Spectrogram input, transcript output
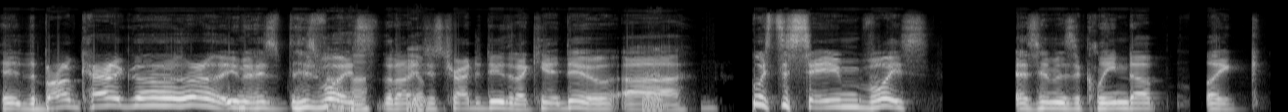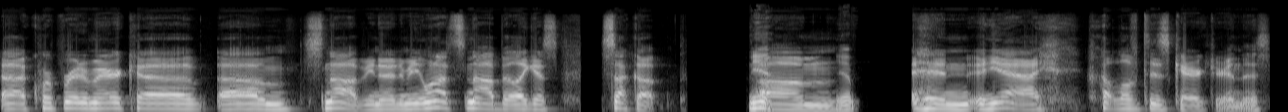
the Bobcat, uh, you know his his voice Uh-huh, that I yep. just tried to do that I can't do uh, was the same voice as him as a cleaned up like uh, corporate America um, snob. You know what I mean? Well, not snob, but I guess suck up. Yeah. Um, Yep. And and yeah, I, I loved his character in this.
